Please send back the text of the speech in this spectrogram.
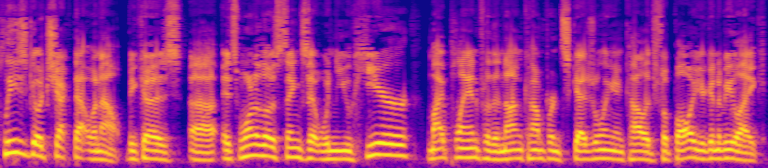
please go check that one out because uh, it's one of those things that when you hear my plan for the non-conference scheduling in college football, you're going to be like,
